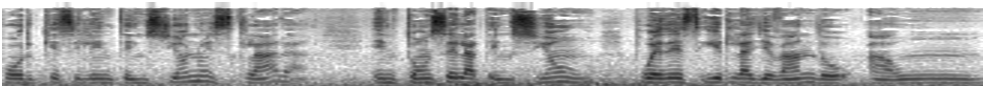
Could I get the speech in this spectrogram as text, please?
porque si la intención no es clara, entonces la atención puedes irla llevando a un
